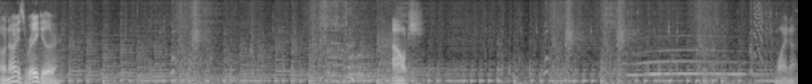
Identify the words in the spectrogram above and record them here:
Oh, now he's regular. Ouch. Why not?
